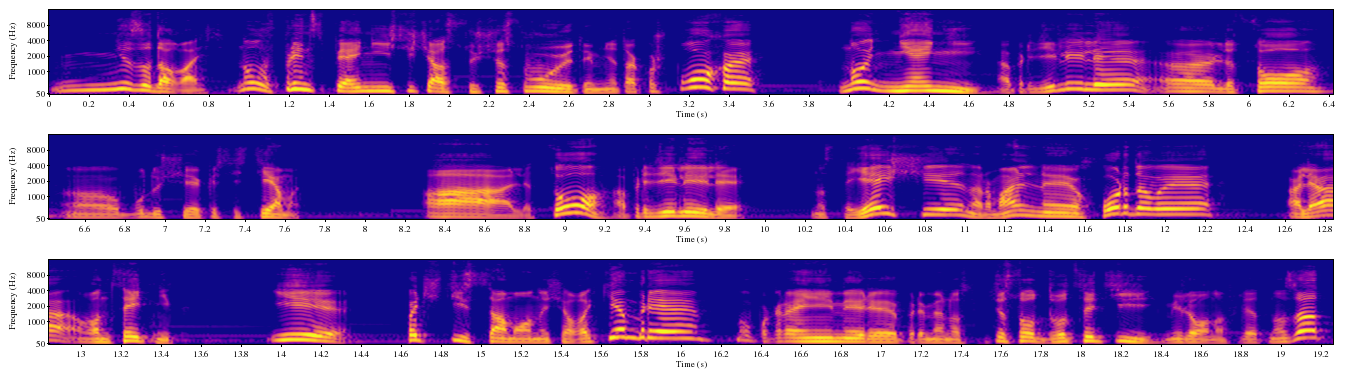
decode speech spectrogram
не задалась. Ну, в принципе, они и сейчас существуют, и мне так уж плохо, но не они определили э, лицо э, будущей экосистемы. А лицо определили настоящие, нормальные, хордовые, а-ля ланцетник. И почти с самого начала Кембрия, ну, по крайней мере, примерно с 520 миллионов лет назад,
